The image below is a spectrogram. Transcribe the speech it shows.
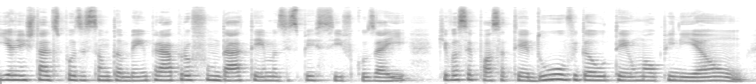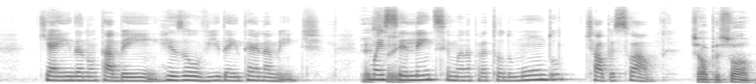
e a gente está à disposição também para aprofundar temas específicos aí que você possa ter dúvida ou ter uma opinião que ainda não está bem resolvida internamente. É uma excelente semana para todo mundo. Tchau, pessoal. Tchau, pessoal.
